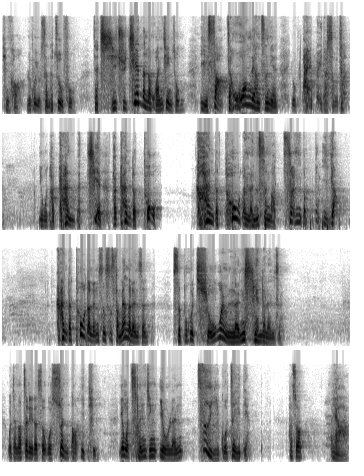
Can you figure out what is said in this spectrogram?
听好，如果有神的祝福，在崎岖艰难的环境中，以撒在荒凉之年有百倍的收成，因为他看得见，他看得透，看得透的人生啊，真的不一样。看得透的人生是什么样的人生？是不会求问人先的人生。我讲到这里的时候，我顺道一提，因为曾经有人质疑过这一点，他说：“哎呀，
